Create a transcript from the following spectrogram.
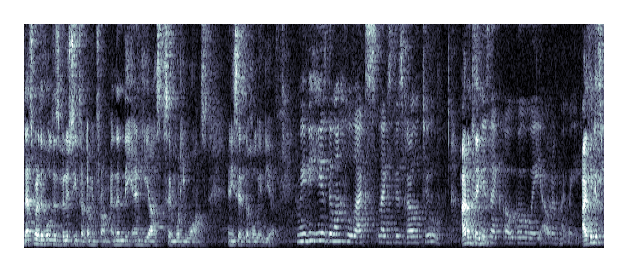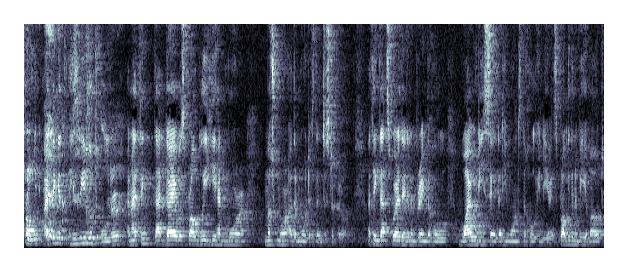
That's where the whole this village scenes are coming from. And then the end, he asks him what he wants, and he says the whole India. Maybe he is the one who likes likes this girl too. I don't And think. he's like, oh, go away, out of my way. I think it's probably. I think it. He's, he looked older, and I think that guy was probably he had more, much more other motives than just a girl. I think that's where they're gonna bring the whole. Why would he say that he wants the whole India? It's probably gonna be about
